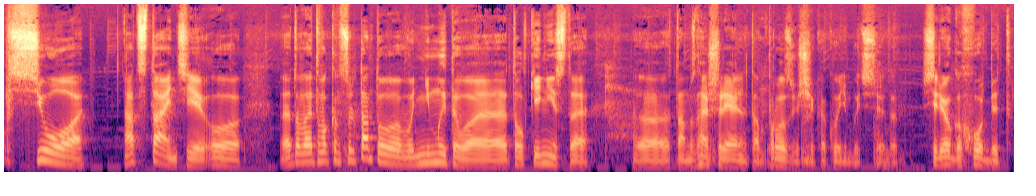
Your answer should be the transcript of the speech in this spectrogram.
Все. Отстаньте. Этого, этого консультанту немытого э, толкиниста, э, там, знаешь, реально там прозвище какое-нибудь, этот, Серега Хоббит.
